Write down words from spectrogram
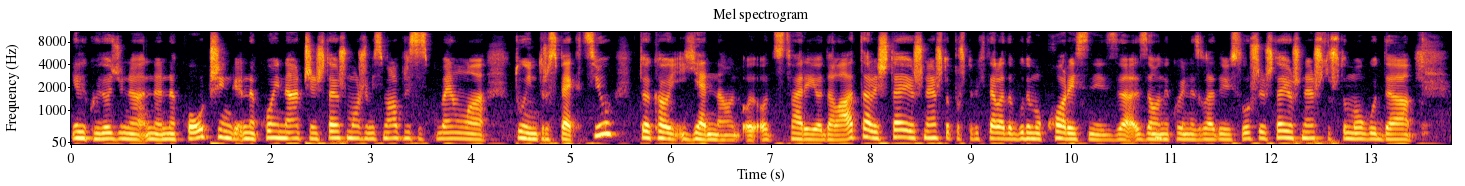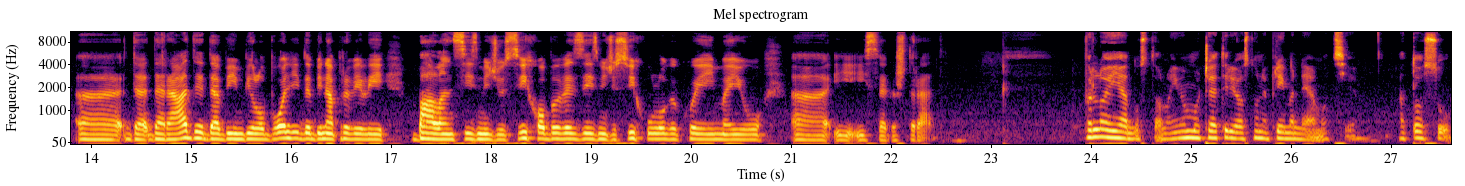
ili koji dođu na, na, na coaching, na koji način, šta još može, mislim, malo pre si spomenula tu introspekciju, to je kao jedna od, od stvari i od alata, ali šta je još nešto, pošto bih htela da budemo korisni za, za one koji nas gledaju i slušaju, šta je još nešto što mogu da, eh, da, da rade da bi im bilo bolje i da bi napravili balans između svih obaveza, između svih uloga koje imaju eh, i, i svega što rade? Vrlo je jednostavno. Imamo četiri osnovne primarne emocije, a to su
